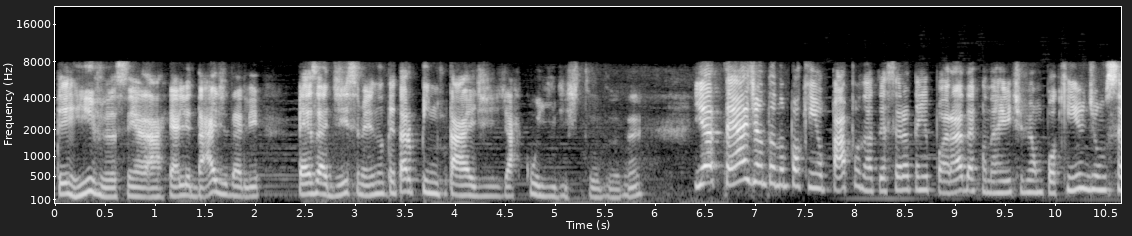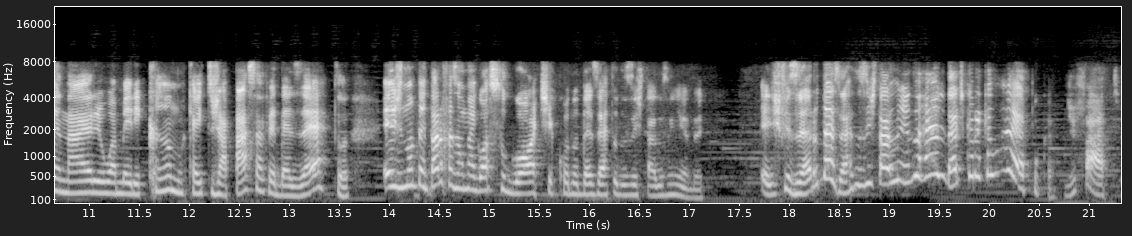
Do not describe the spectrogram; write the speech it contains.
terrível, assim, a realidade dali pesadíssima. Eles não tentaram pintar de, de arco-íris tudo, né? E até adiantando um pouquinho o papo, na terceira temporada, quando a gente vê um pouquinho de um cenário americano, que aí tu já passa a ver deserto, eles não tentaram fazer um negócio gótico no deserto dos Estados Unidos. Eles fizeram o deserto dos Estados Unidos a realidade que era aquela época, de fato.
